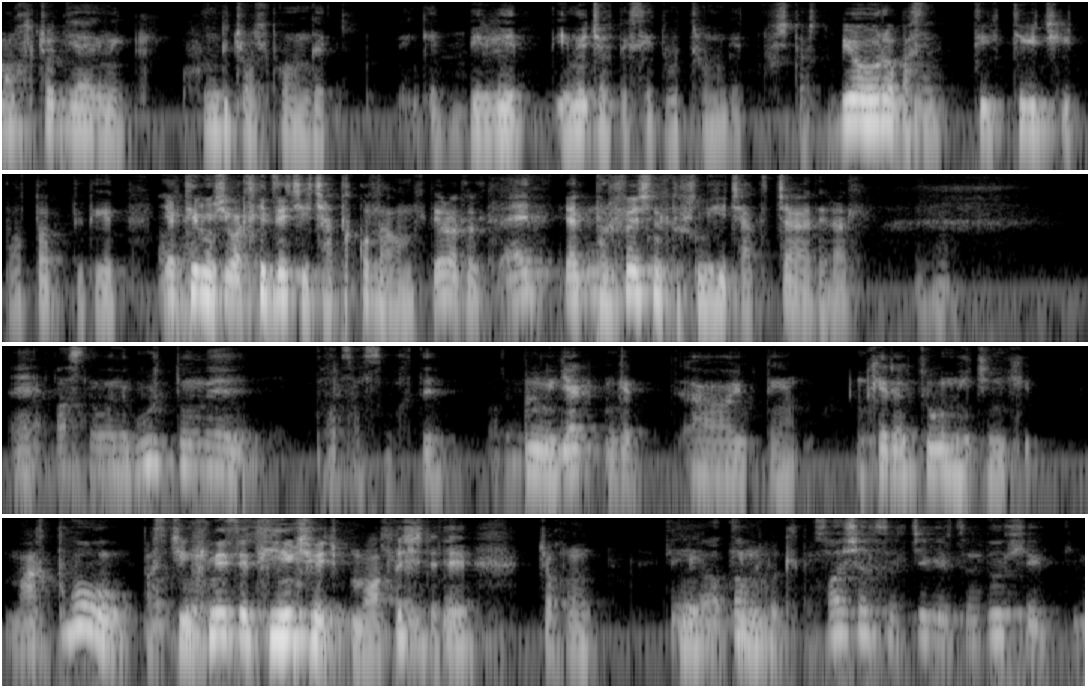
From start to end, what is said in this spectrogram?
монголчууд яг нэг хөндөж болдгоо ингээд ингээд бэргээд имиж авдаг сэдвүүд рүү ингээд хүчтэй байна. Би өөрөө бас тэг тэгж хийж бодоод тэгээд яг тэр юм шиг бол хизээч хийж чадахгүй л байгаа юм л. Тэр бол яг профешнл төвшөнд хийж чадж байгаа тэр бол э, бас нөгөө нэг үр дүнээ тооцоолсон баг тий. Нэг яг ингээд юу гэдэг юм үнэхээр яг зүүн хийж ин гэхэд магадгүй бас жинхнээсээ тийм хийж болно шүү дээ тий. Жохон тийм одоо сошиал сүлжээгээр зөндөлөг тийм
